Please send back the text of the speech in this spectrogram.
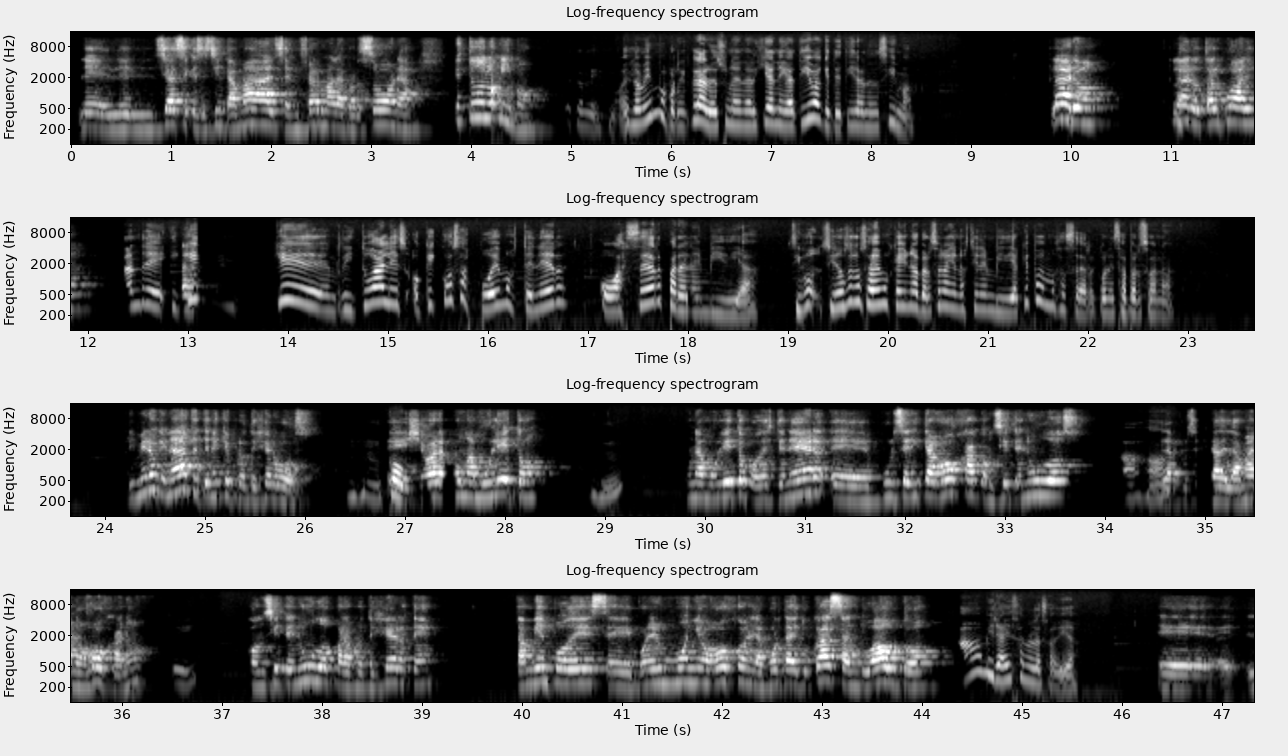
le, le- se hace que se sienta mal, se enferma la persona, es todo lo mismo. Es lo mismo. Es lo mismo porque, claro, es una energía negativa que te tiran encima. Claro, claro, tal cual. André, ¿y qué, qué rituales o qué cosas podemos tener o hacer para la envidia? Si, si nosotros sabemos que hay una persona que nos tiene envidia, ¿qué podemos hacer con esa persona? Primero que nada te tenés que proteger vos. Eh, llevar algún amuleto, un amuleto podés tener, eh, pulserita roja con siete nudos, Ajá, la pulserita de la mano roja, ¿no? sí. Con siete nudos para protegerte. También podés eh, poner un moño rojo en la puerta de tu casa, en tu auto, Ah, mira, esa no la sabía.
